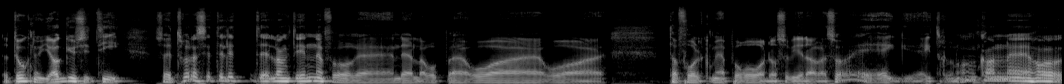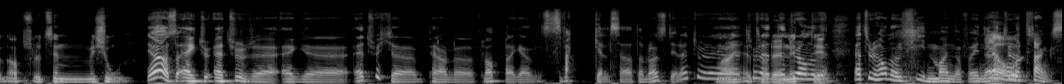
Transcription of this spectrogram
Det tok nå jaggu sin tid, så jeg tror det sitter litt eh, langt inne for eh, en del der oppe å ta folk med på råd osv. Så, videre. så jeg, jeg tror nå han kan eh, ha absolutt sin misjon. ja, altså, jeg, tror- jeg, tror, eh, jeg, eh, jeg tror ikke Per Arne Flatberg er en svekkelse av dette brannstyret. Jeg, tror Nei, jeg, jeg tror tror det er han, jeg tror han er en fin mann å få inn der. Ja, Jeg tror og- det trengs.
